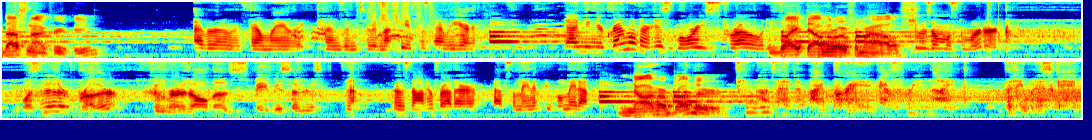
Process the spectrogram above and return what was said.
That's not creepy. Everyone in my family like turns into a nutcase this time of year. Yeah, I mean your grandmother is Laurie Strode. Right down the road from my house. She was almost murdered. Wasn't it her brother who murdered all those babysitters? No, it was not her brother. That's something that people made up. Not her brother. Do you know that I pray every night that he would escape?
